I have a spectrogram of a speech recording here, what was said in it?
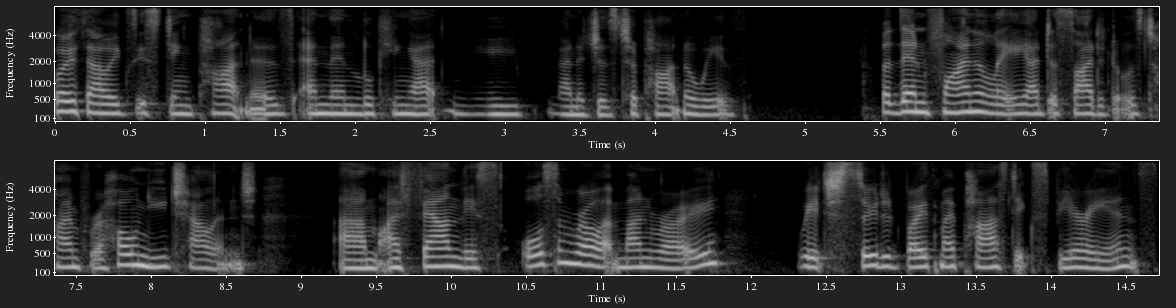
both our existing partners and then looking at new managers to partner with. But then finally, I decided it was time for a whole new challenge. Um, I found this awesome role at Munro which suited both my past experience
